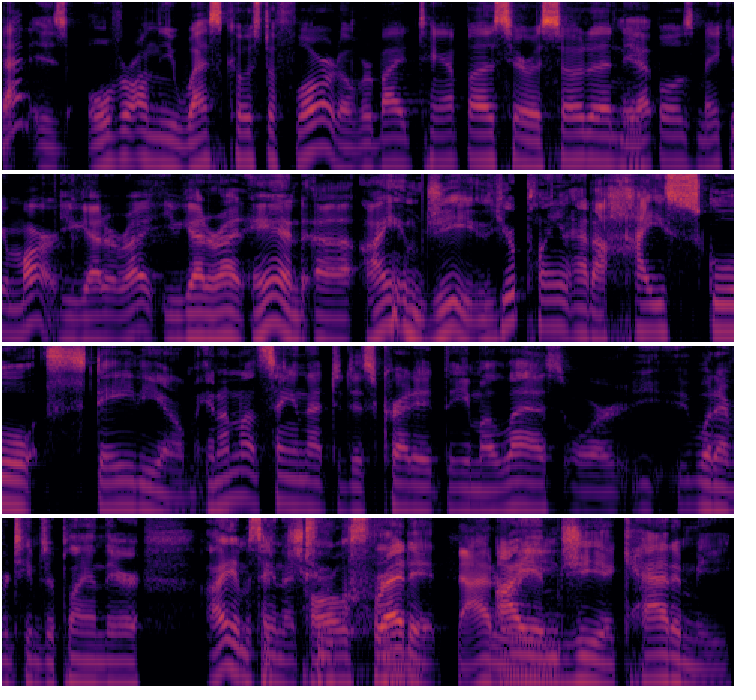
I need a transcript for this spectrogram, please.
that is over on the west coast of Florida, over by Tampa, Sarasota, Naples. Make your mark. You got it right. You got it right. And uh, IMG, you're playing at a high school stadium. And I'm not saying that to discredit the MLS or whatever teams are playing there. I am saying that to credit Battery. IMG Academy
